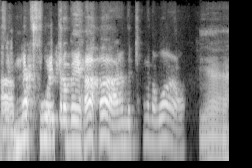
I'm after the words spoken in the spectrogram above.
like, next week it'll be, ha ha! I'm the king of the world. Yeah.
